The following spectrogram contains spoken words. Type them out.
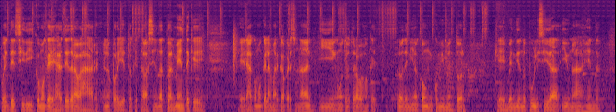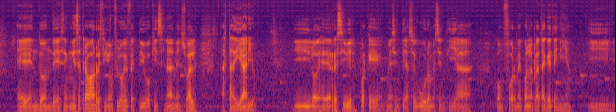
pues decidí como que dejar de trabajar en los proyectos que estaba haciendo actualmente, que era como que la marca personal y en otro trabajo que lo tenía con, con mi mentor, que vendiendo publicidad y una agenda en donde en ese trabajo recibí un flujo efectivo quincenal, mensual, hasta diario. Y lo dejé de recibir porque me sentía seguro, me sentía conforme con la plata que tenía. Y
